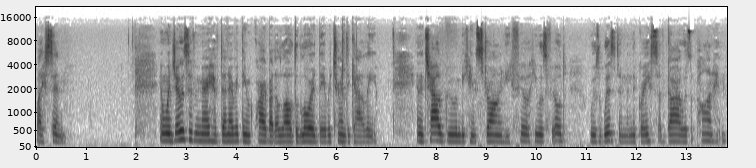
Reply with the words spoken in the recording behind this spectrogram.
by sin. And when Joseph and Mary have done everything required by the law of the Lord, they return to Galilee. And the child grew and became strong, and he filled, he was filled with wisdom, and the grace of God was upon him.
